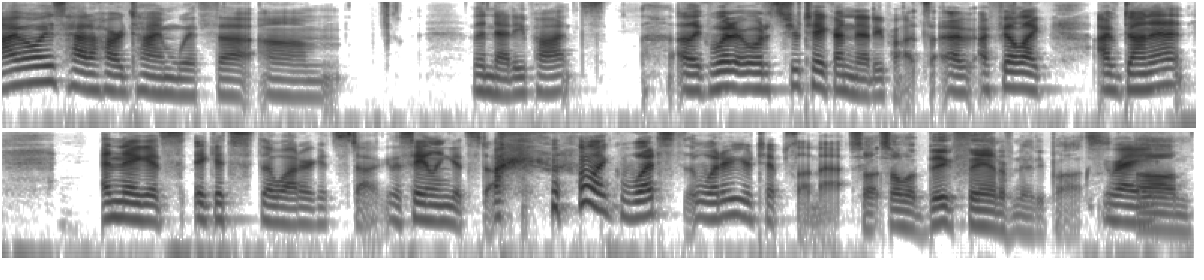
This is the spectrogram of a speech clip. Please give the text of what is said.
I've always had a hard time with the um, the neti pots. Like, what what's your take on neti pots? I, I feel like I've done it, and they gets it gets the water gets stuck, the saline gets stuck. I'm like, what's what are your tips on that? So, so I'm a big fan of neti pots. Right. Um,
